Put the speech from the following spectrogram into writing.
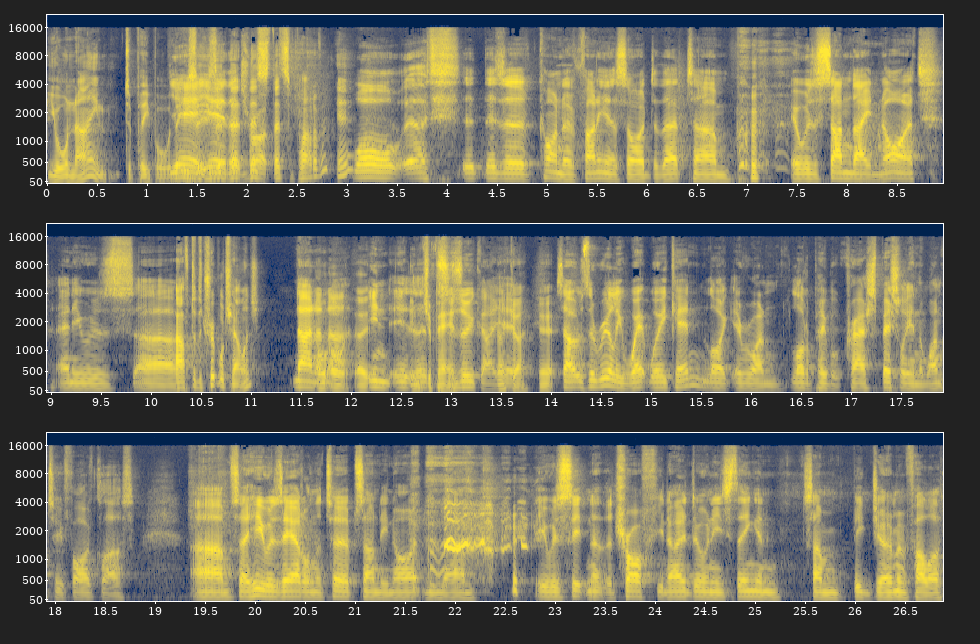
your name to people. Yeah, Is- is yeah, that- that's that's, right. that's a part of it. Yeah. Well, uh, there's a kind of funnier side to that. Um, it was Sunday night, and he was uh, After the triple challenge. no, no, Or- no, or, uh, in, in at Japan? Suzuka. Yeah. Okay, yeah. So it was a really wet weekend. Like everyone, a lot of people crashed, especially in the one two five class. Um, so he was out on the Terp Sunday night, and um, he was sitting at the trough, you know, doing his thing, and some big German fella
